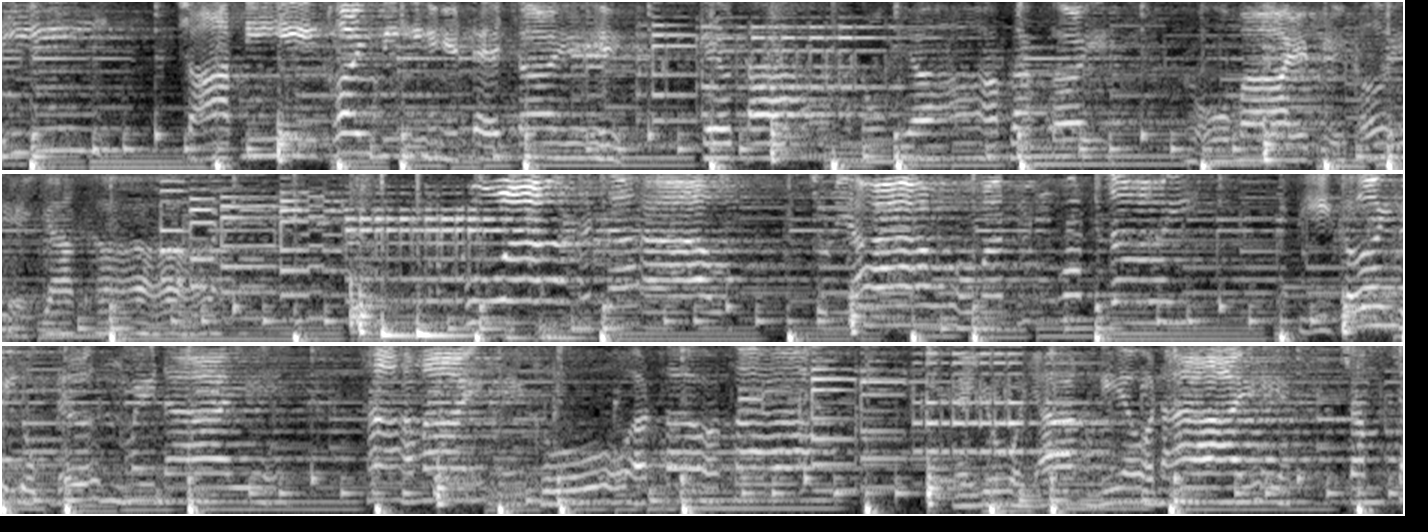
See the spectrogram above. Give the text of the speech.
ดีชาตินี้เคยมีแต่ใจแก้วตาน้องยากรักใส ไหมพี่เคยอยากขาหัวเจ้าจนยาวมาถึงวันใจ พี่เคยลุกเดินไม่ได้ห้าไม้ในครัวเศร้าเศร้าแต่อยู่อย่างเดียวนายช้ำใจ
